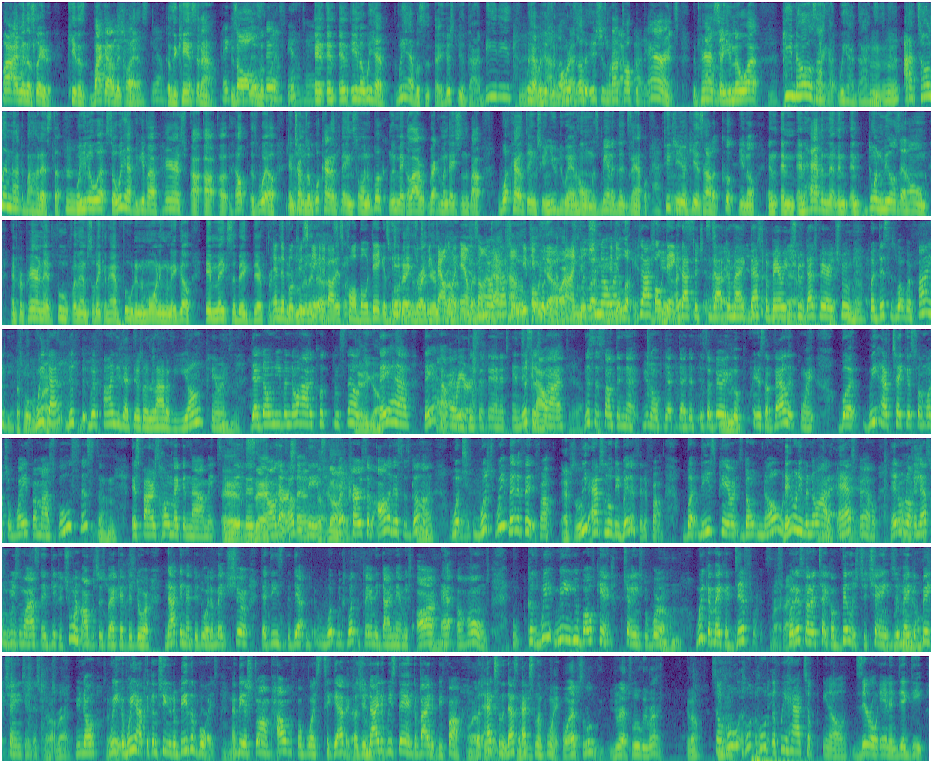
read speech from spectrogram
Five minutes later, kid is back out of the class Yeah. because he can't sit down. They He's all over the place. Yeah. And, and and you know we have we have a, s- a history of diabetes. We have a history of all these other issues. When I talk to about it. parents, the parents say, you know what? He knows I got we got diabetes. I told him not to buy all that stuff. Well, you know what? So we have to give our parents uh, uh, uh, help as well in terms of what kind of things. So in the book, we make a lot of recommendations about what kind of things can you do at home as being a good example. Teaching your kids how to cook, you know, and and, and having them and, and doing meals at home and preparing that food for them so they can have food in the morning when they go. It makes a big difference. And the It book you're really speaking does. about is called Bodegas, which, Bodegas which right can be found on. Amazon.com You know, if you're oh, looking yeah, to find it. You know if what, you're looking. Josh, you- Bodegas. Dr. J- Dr. Mack, that's a very Yeah. true. That's very true. But this is what we're finding. That's what we're we finding. got. This, we're finding that there's a lot of young parents that don't even know how to cook themselves. There you go. They have they are at a disadvantage, and this Check it is out. why this is something that you know that that is- it's a very Mm-hmm. good point. It's a valid point, but we have taken so much away from our school system Mm-hmm. as far as home economics, the business, and all that Exactly. other things. That's gone. Right, cursive, all of this is gone, mm-hmm. which which we benefited from. Absolutely. we absolutely benefited from. But these parents don't know; they don't even know how to ask for help. They don't know, and that's the reason why I say get the truant officers back at the door, knocking at the door to make sure that these that, what what the family dynamics are mm-hmm. at the homes, because we, me and you both can't change the world. Mm-hmm. We can make a difference, Right. but it's going to take a village to change to make and a big change in this world. right. You know, we we have to continue to be the voice and mm-hmm. be a strong, powerful voice together. Because united we stand, divided we fall. Oh, but excellent, that's an excellent point. Oh, absolutely. You're absolutely right. You know. So who, mm-hmm. who, who, if we had to, you know, zero in and dig deep,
